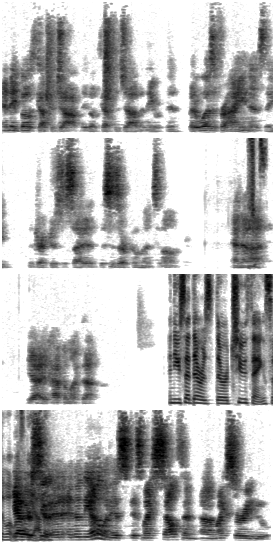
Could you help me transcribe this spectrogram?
and they both got the job. They both got the job, and they were, and, but it wasn't for hyenas. They the directors decided this is our Pumbaa and Timon, and uh, yeah, it happened like that. And you said there was there were two things. So what yeah, was there's the two, and, and then the other one is is myself and uh, Mike Surrey, who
